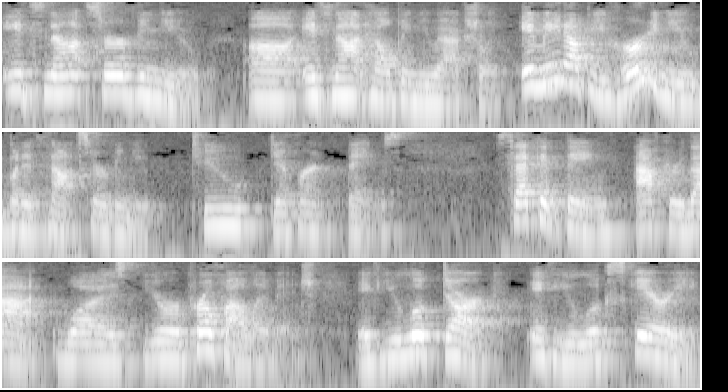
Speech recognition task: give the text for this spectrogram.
it's not serving you. Uh, it's not helping you actually. It may not be hurting you, but it's not serving you. Two different things. Second thing after that was your profile image. If you look dark, if you look scary,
